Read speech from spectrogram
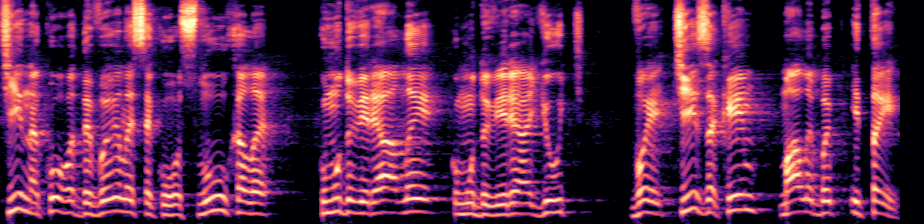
ті, на кого дивилися, кого слухали, кому довіряли, кому довіряють. Ви ті, за ким мали би б іти.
